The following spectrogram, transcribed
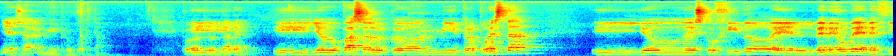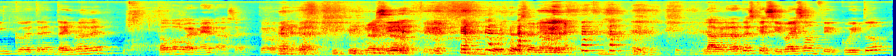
Y esa es mi propuesta. Pues, y, dale. Y yo paso con mi propuesta y yo he escogido el BMW M5 E39. Todo metas, ¿eh? Todo bien. No Sí. La verdad es que si vais a un circuito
